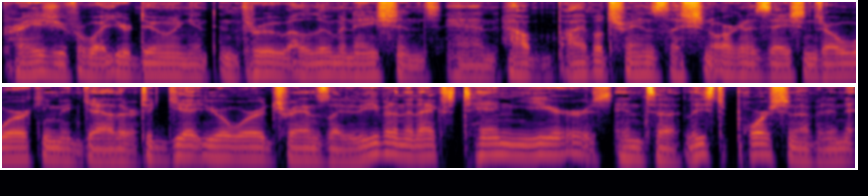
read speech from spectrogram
Praise you for what you're doing and, and through illumiNations and how Bible translation organizations are working together to get your word translated, even in the next 10 years, into at least a portion of it in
